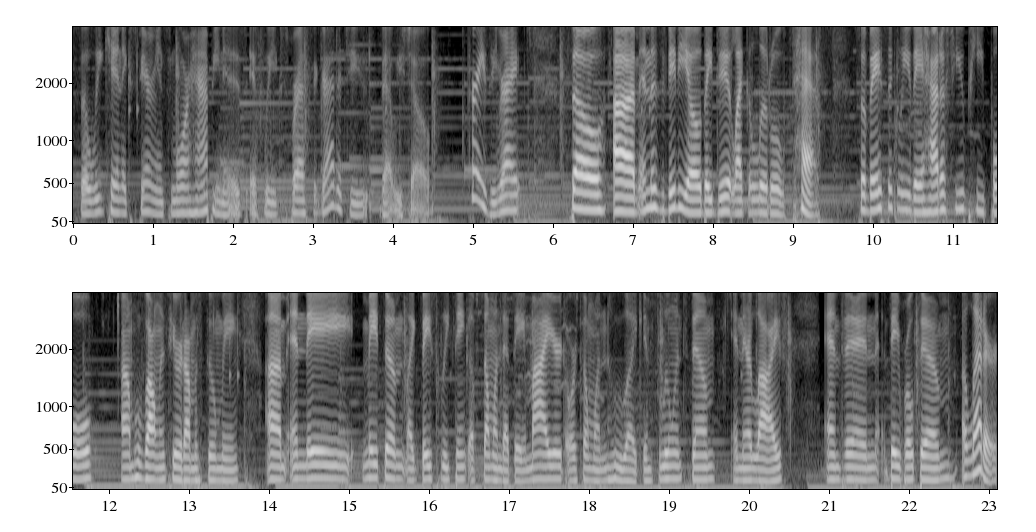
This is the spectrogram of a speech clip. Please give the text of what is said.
so we can experience more happiness if we express the gratitude that we show. Crazy, right? So, um, in this video, they did like a little test. So, basically, they had a few people um, who volunteered, I'm assuming, um, and they made them like basically think of someone that they admired or someone who like influenced them in their life and then they wrote them a letter.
